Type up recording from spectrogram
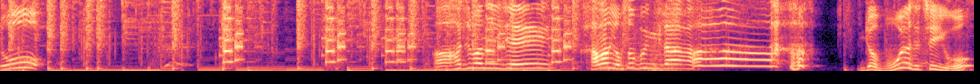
요 아, 하지만은 이제 가망이 없어 보입니다. 아. 야, 뭐야 대체 이거?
